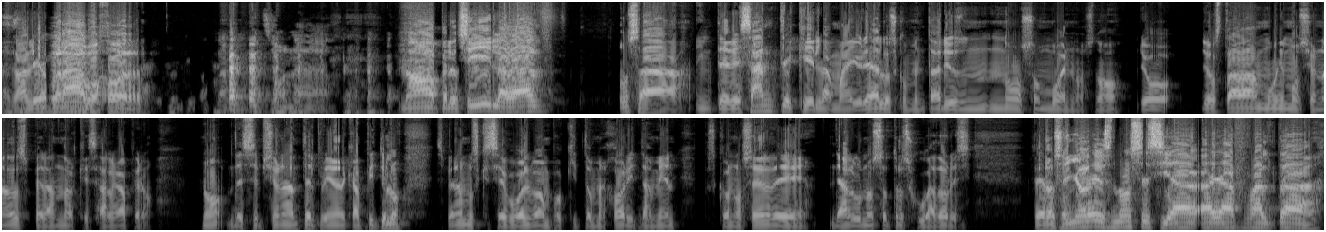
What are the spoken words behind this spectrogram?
Salió bravo, Jor. No, pero sí, la verdad, o sea, interesante que la mayoría de los comentarios no son buenos, ¿no? Yo, yo estaba muy emocionado esperando a que salga, pero no, decepcionante el primer capítulo. Esperamos que se vuelva un poquito mejor y también pues, conocer de, de algunos otros jugadores. Pero señores, no sé si haya falta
